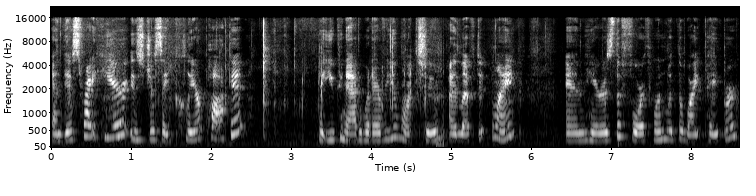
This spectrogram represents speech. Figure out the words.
And this right here is just a clear pocket, but you can add whatever you want to. I left it blank. And here is the fourth one with the white paper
